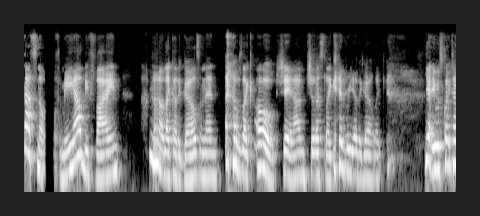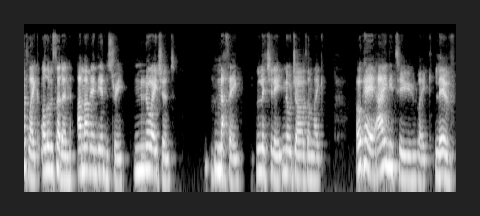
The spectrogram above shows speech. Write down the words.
"That's not for me. I'll be fine." I'm not like other girls. And then I was like, oh shit, I'm just like every other girl. Like, yeah, it was quite tough. Like all of a sudden, I'm out in the industry, no agent, mm-hmm. nothing, literally no jobs. I'm like, okay, I need to like live.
